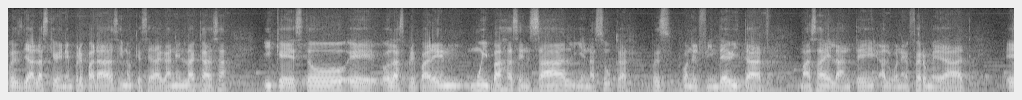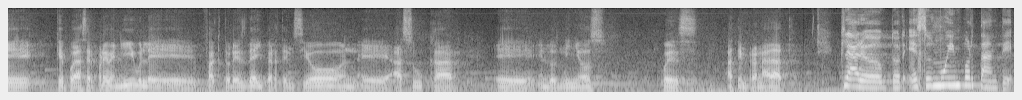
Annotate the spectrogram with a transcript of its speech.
pues ya las que vienen preparadas, sino que se hagan en la casa y que esto eh, o las preparen muy bajas en sal y en azúcar, pues con el fin de evitar más adelante alguna enfermedad eh, que pueda ser prevenible, factores de hipertensión, eh, azúcar en los niños pues a temprana edad. Claro, doctor, esto es muy importante.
